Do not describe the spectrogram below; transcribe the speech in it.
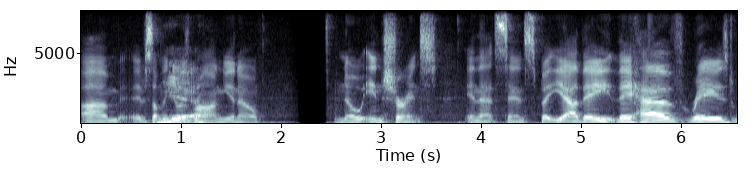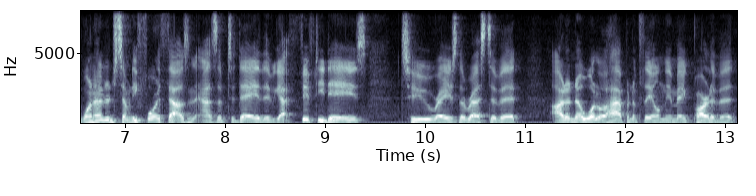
um, if something goes wrong. You know, no insurance in that sense. But yeah, they they have raised 174,000 as of today. They've got 50 days to raise the rest of it. I don't know what will happen if they only make part of it,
